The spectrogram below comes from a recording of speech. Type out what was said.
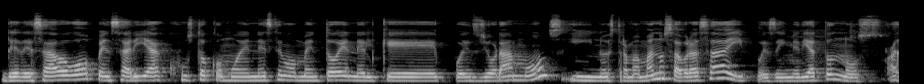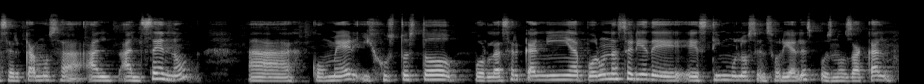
De desahogo pensaría justo como en este momento en el que pues lloramos y nuestra mamá nos abraza y pues de inmediato nos acercamos al, al seno a comer y justo esto por la cercanía, por una serie de estímulos sensoriales pues nos da calma.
